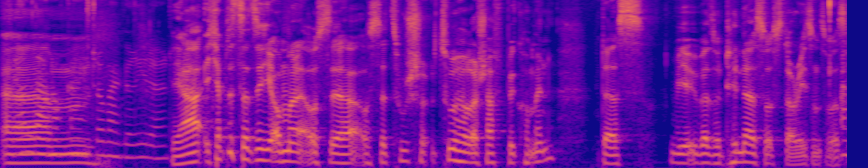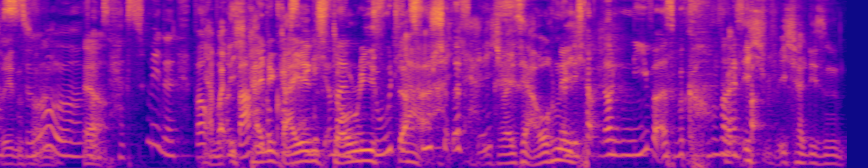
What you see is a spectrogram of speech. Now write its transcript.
Wir haben da noch gar Ähm, nicht drüber geredet. Ja, ich habe das tatsächlich auch mal aus der, aus der Zusch Zuhörerschaft bekommen, dass wir über so Tinder so Stories und sowas Ach reden so, sollen. Ja. warum sagst du mir denn? Warum, ja, weil und ich keine geilen Stories da. Ja, ich weiß ja auch Und nicht. ich habe noch nie was bekommen. Ich, ich halt diesen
